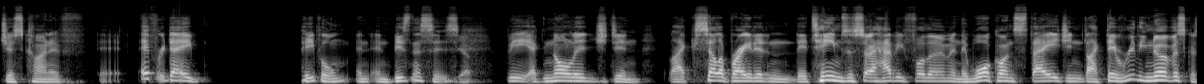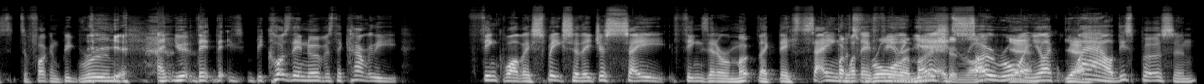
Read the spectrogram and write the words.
just kind of uh, everyday people and, and businesses Yep. be acknowledged and like celebrated and their teams are so happy for them and they walk on stage and like they're really nervous because it's a fucking big room Yeah. and you they, they, because they're nervous they can't really think while they speak so they just say things that are emo- like they're saying But what it's they're raw feeling yeah it's right? so raw Yeah. and you're like Yeah. wow this person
